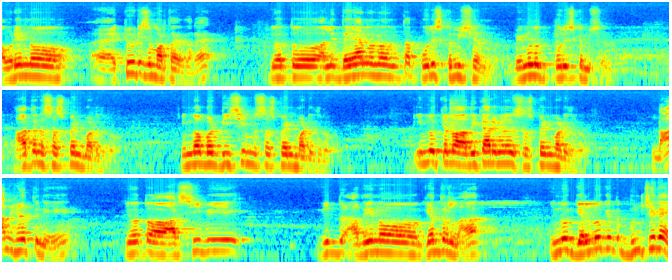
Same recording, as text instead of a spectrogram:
ಅವರೇನು ಆ್ಯಕ್ಟಿವಿಟೀಸ್ ಮಾಡ್ತಾ ಇದ್ದಾರೆ. ಇವತ್ತು ಅಲ್ಲಿ ದಯಾನಂದ ಅಂತ police commission Bengaluru police commission ಆತನ ಸಸ್ಪೆಂಡ್ ಮಾಡಿದರು. ಇನ್ನೊಬ್ಬ ಡಿ ಸಿ ಸಸ್ಪೆಂಡ್ ಮಾಡಿದರು. ಇನ್ನೂ ಕೆಲವು ಅಧಿಕಾರಿಗಳನ್ನು ಸಸ್ಪೆಂಡ್ ಮಾಡಿದರು. ನಾನು ಹೇಳ್ತೀನಿ, ಇವತ್ತು ಆರ್ ಸಿ ಬಿ ಗೆದ್ದು, ಅದೇನೋ ಗೆದ್ರಲ್ಲ, ಇನ್ನೂ ಗೆಲ್ಲೋಕ್ಕಿಂತ ಮುಂಚೆನೇ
